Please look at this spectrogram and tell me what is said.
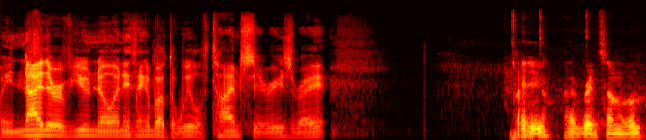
I mean, neither of you know anything about the Wheel of Time series, right? I do. I've read some of them.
